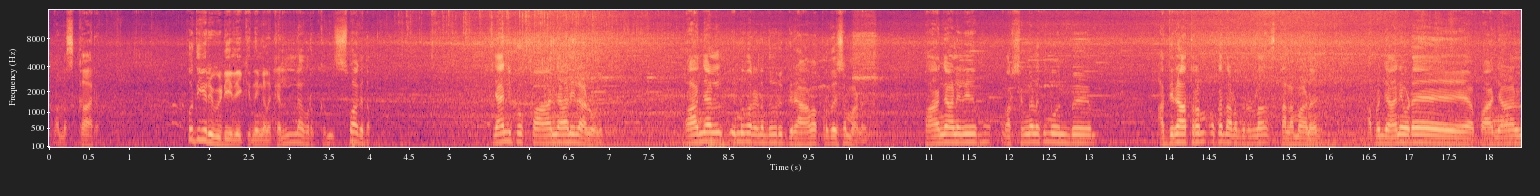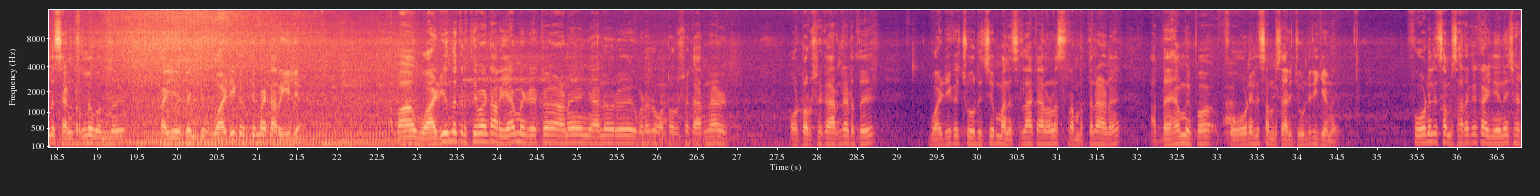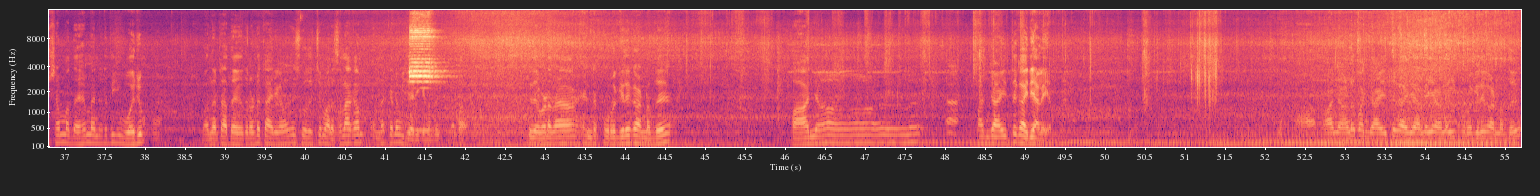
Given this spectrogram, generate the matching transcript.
നമസ്കാരം. പുതിയൊരു വീഡിയോയിലേക്ക് നിങ്ങൾക്ക് എല്ലാവർക്കും സ്വാഗതം. ഞാനിപ്പോൾ പാഞ്ഞാളിലാണുള്ളത്. പാഞ്ഞാൾ എന്ന് പറയുന്നത് ഒരു ഗ്രാമപ്രദേശമാണ്. പാഞ്ഞാളിൽ വർഷങ്ങൾക്ക് മുൻപ് അതിരാത്രം ഒക്കെ നടന്നിട്ടുള്ള സ്ഥലമാണ്. അപ്പം ഞാനിവിടെ പാഞ്ഞാളിൽ സെന്ററിൽ വന്ന് കഴിയുമ്പോൾ എനിക്ക് വഴി കൃത്യമായിട്ട് അറിയില്ല. അപ്പോൾ ആ വഴിയൊന്ന് കൃത്യമായിട്ട് അറിയാൻ വേണ്ടിയിട്ടാണ് ഞാനൊരു ഇവിടെ ഒരു ഓട്ടോറിക്ഷക്കാരനെ ഓട്ടോറിക്ഷക്കാരന്റെ അടുത്ത് വഴിയൊക്കെ ചോദിച്ച് മനസ്സിലാക്കാനുള്ള ശ്രമത്തിലാണ് അദ്ദേഹം ഇപ്പോൾ ഫോണിൽ സംസാരിച്ചുകൊണ്ടിരിക്കുകയാണ്. ഫോണിൽ സംസാരമൊക്കെ കഴിഞ്ഞതിന് ശേഷം അദ്ദേഹം എന്റെ അടുത്തേക്ക് വരും. വന്നിട്ട് അദ്ദേഹത്തിനോട് കാര്യങ്ങളൊക്കെ ചോദിച്ച് മനസ്സിലാക്കാം എന്നൊക്കെയാണ് വിചാരിക്കുന്നത്. കേട്ടോ. ഇത് ഇവിടെ ദാ എന്റെ പുറകിൽ കാണുന്നത് പാഞ്ഞാൾ പഞ്ചായത്ത് കാര്യാലയം. പാഞ്ഞാൾ പഞ്ചായത്ത് കാര്യാലയമാണ് ഈ പുറകിൽ കാണുന്നത്.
